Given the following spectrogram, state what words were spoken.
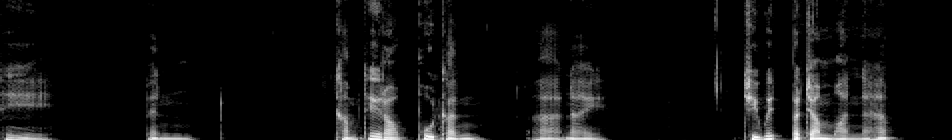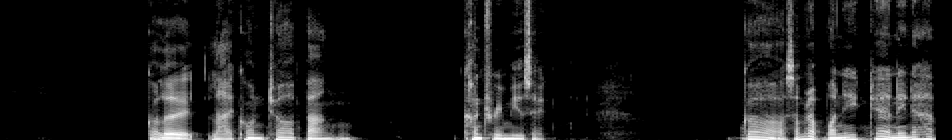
ที่เป็น คำที่เราพูดกันในชีวิตประจำวันนะครับ ก็เลยหลายคนชอบฟัง country music ก็สำหรับวันนี้แค่นี้นะครับ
